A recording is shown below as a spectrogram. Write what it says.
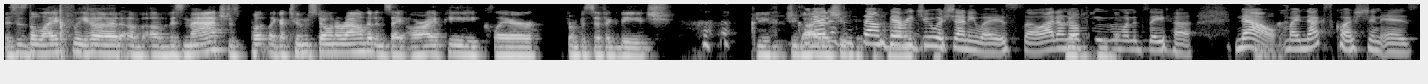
this is the livelihood of, of this match. Just put like a tombstone around it and say R.I.P. Claire from Pacific Beach. She, she Claire doesn't was- sound very Jewish, anyways. So I don't know Yeah. if you even want to date her. Now, my next question is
